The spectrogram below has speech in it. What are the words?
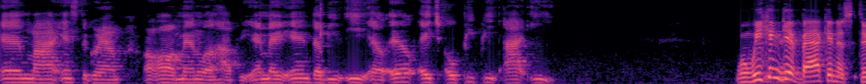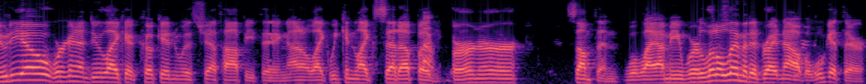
and my Instagram are all Manwell Hoppie. M A N W E L L H O P P I E. When we can get back in a studio, we're gonna do like a cooking with Chef Hoppie thing. I don't like we can like set up a Oh. burner, something. Well, I mean we're a little limited right now, but we'll get there.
